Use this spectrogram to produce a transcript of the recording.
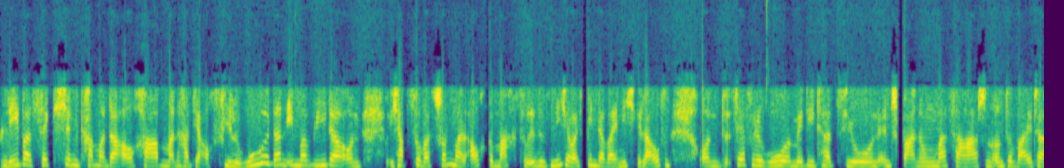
Lebersäckchen kann man da auch haben. Man hat ja auch viel Ruhe dann immer wieder. Und ich habe sowas schon mal auch gemacht, so ist es nicht, aber ich bin dabei nicht gelaufen. Und sehr viel Ruhe, Meditation, Entspannung, Massagen und so weiter.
